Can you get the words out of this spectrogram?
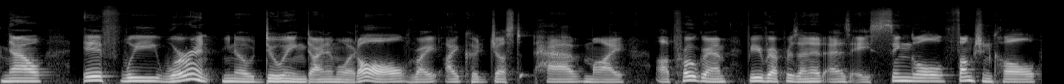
Now, if we weren't, you know, doing Dynamo at all, right, I could just have my uh, program be represented as a single function call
